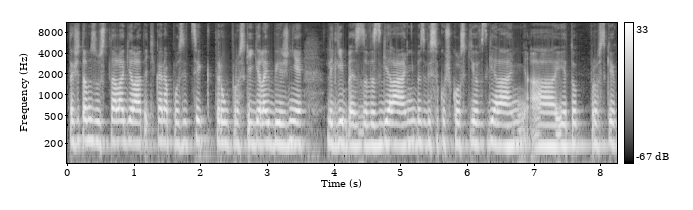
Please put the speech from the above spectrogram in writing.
Takže tam zůstala, dělá teďka na pozici, kterou prostě dělají běžně lidi bez vzdělání, bez vysokoškolského vzdělání a je to prostě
